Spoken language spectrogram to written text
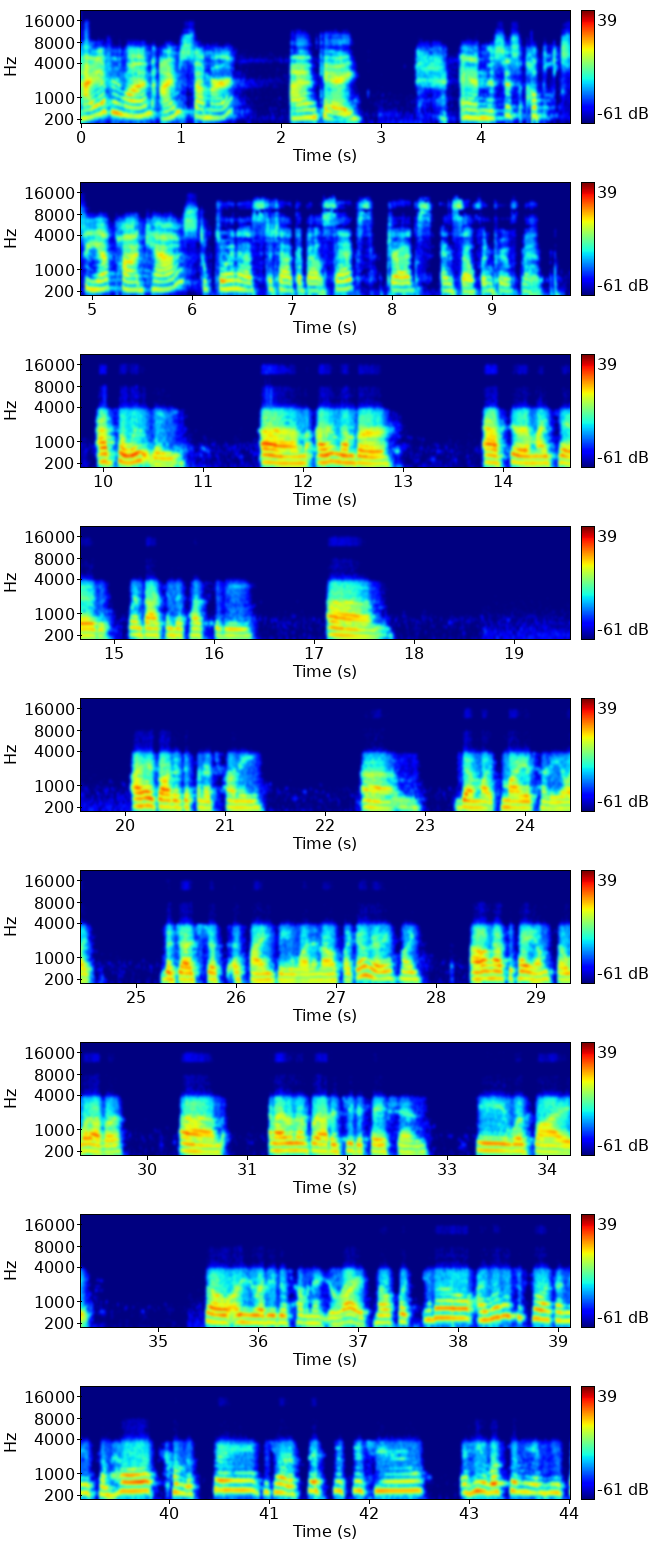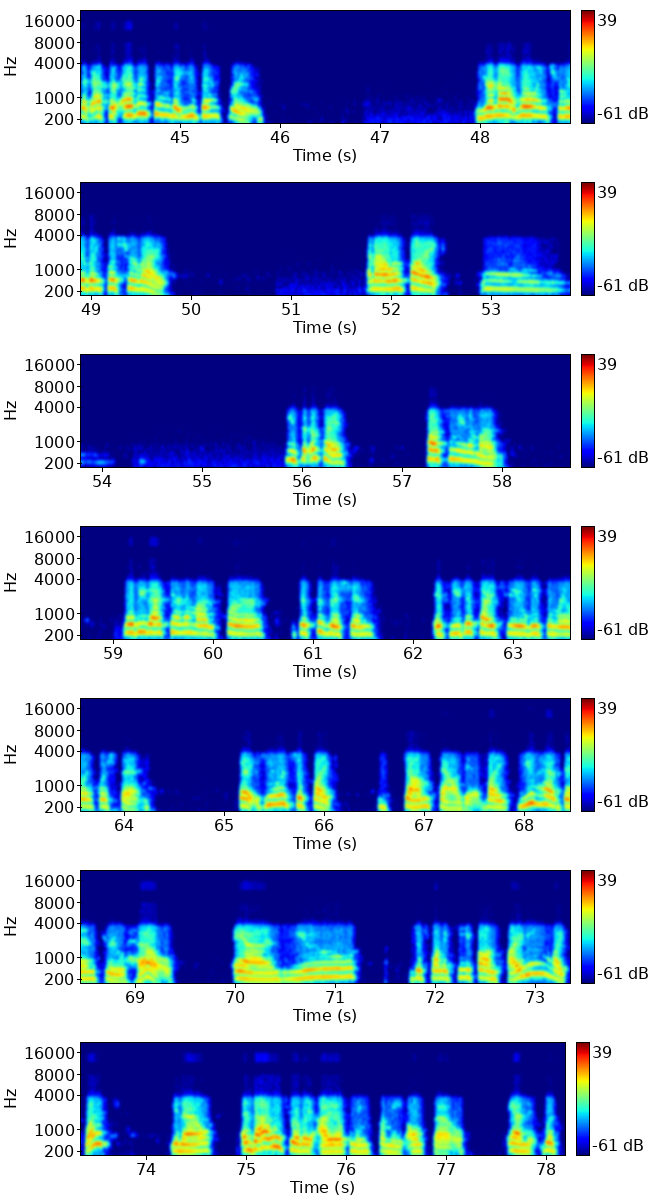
Hi, everyone. I'm Summer. I'm Carrie. And this is Hopelexia Podcast. Join us to talk about sex, drugs, and self improvement. Absolutely. Um, I remember after my kid went back into custody, um, I had got a different attorney um, than like my attorney. Like the judge just assigned me one, and I was like, okay, like I don't have to pay him, so whatever. Um, and I remember at adjudication, he was like, so are you ready to terminate your rights? And I was like, you know, I really just feel like I need some help from the state to try to fix this issue. And he looked at me and he said, after everything that you've been through, you're not willing to relinquish your rights. And I was like, mm. he said, okay, talk to me in a month. We'll be back here in a month for disposition. If you decide to, we can relinquish then. But he was just like dumbfounded. Like, you have been through hell and you just want to keep on fighting? Like, what? You know? And that was really eye opening for me also. And with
